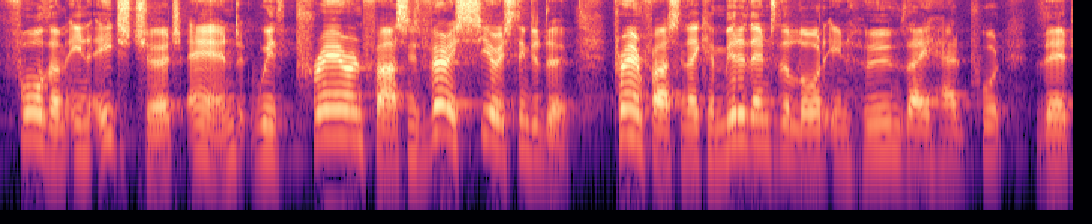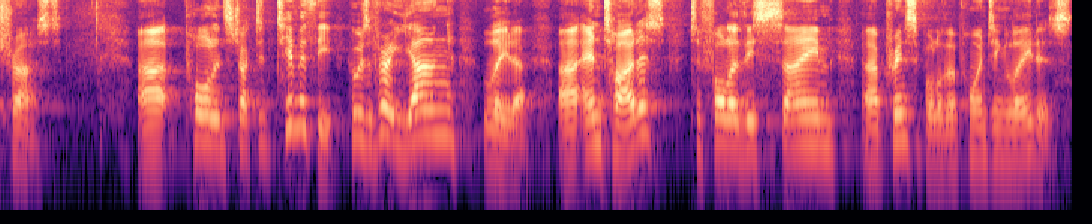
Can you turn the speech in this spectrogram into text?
for them in each church, and with prayer and fasting, it's a very serious thing to do. Prayer and fasting, they committed them to the Lord in whom they had put their trust. Uh, Paul instructed Timothy, who was a very young leader, uh, and Titus to follow this same uh, principle of appointing leaders.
